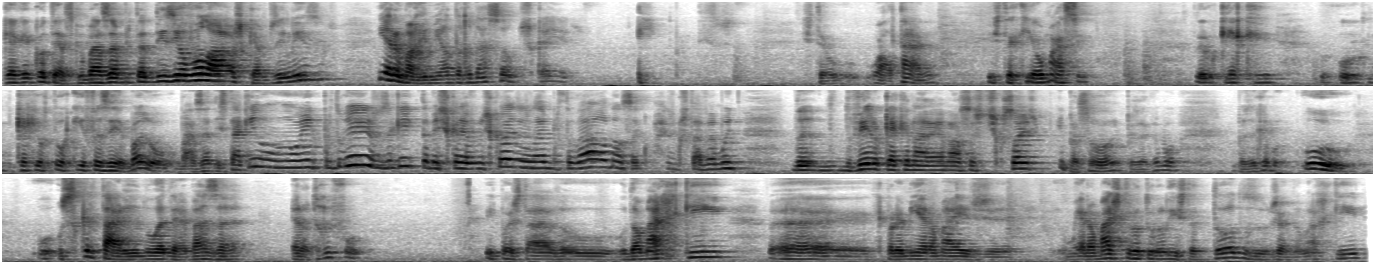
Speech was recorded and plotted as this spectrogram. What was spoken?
O que é que acontece? Que o Bazan, portanto, dizia eu vou lá aos Campos Elíseos e era uma reunião de redação dos Queias. Isto é o, altar, isto aqui é o máximo. O que é que, o, que, é que eu estou aqui a fazer? Bom, o Bazan disse, está aqui um, um amigo português, aqui, que também escreve umas coisas lá em Portugal, não sei o que mais, gostava muito de, de, de ver o que é que nas nossas discussões, e passou, depois acabou. Depois acabou. O, o, o secretário do André Bazin era o Truffaut. E depois estava o, o Dom Marquis, uh, que para mim era o mais, era o mais estruturalista de todos, o Jean Dom Marquis.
